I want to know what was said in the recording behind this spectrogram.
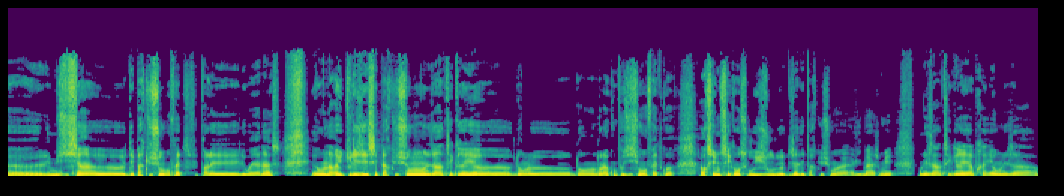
euh, les musiciens euh, des percussions en fait fait par les, les Wayanas. Et on a réutilisé ces percussions, on les a intégrées euh, dans le dans, dans la composition en fait quoi. Alors c'est une séquence où ils jouent déjà des percussions à, l'image, mais on les a intégrées après, on les a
